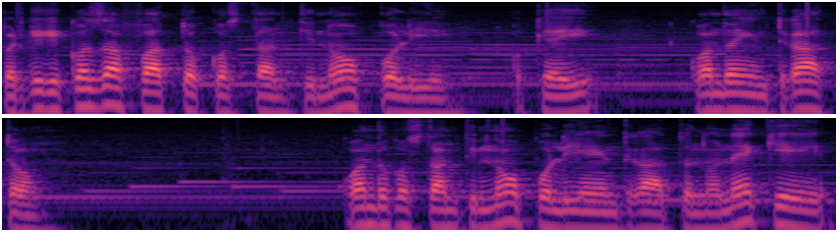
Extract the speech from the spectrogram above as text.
Perché che cosa ha fatto Costantinopoli, ok? Quando è entrato. Quando Costantinopoli è entrato, non è che,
